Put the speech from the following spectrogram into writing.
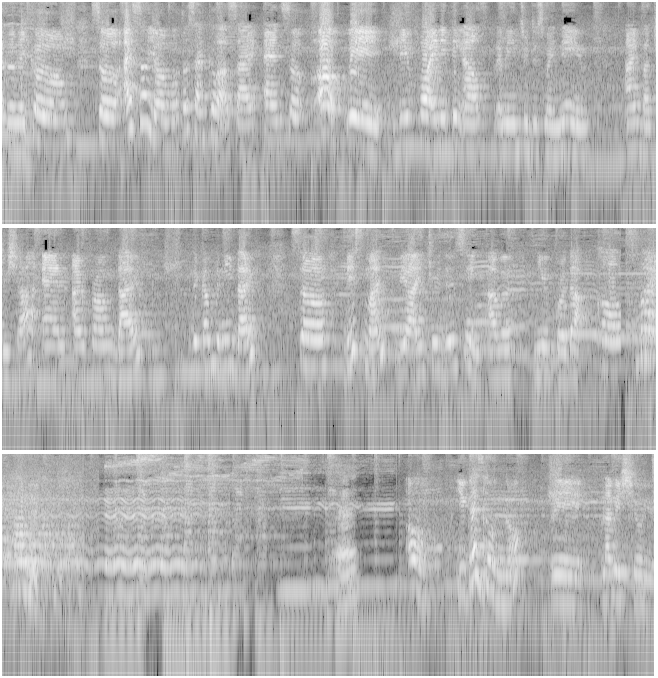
Assalamualaikum. So I saw your motorcycle outside and so oh wait, before anything else, let me introduce my name. I'm Patricia and I'm from Dive, the company Dive. So this month we are introducing our new product called Smart Helmet. Huh? Oh, you guys don't know? Wait, let me show you.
